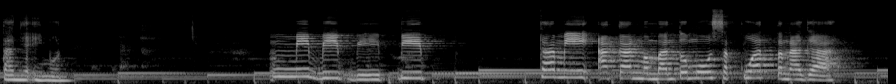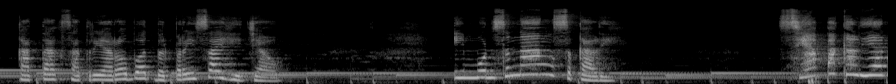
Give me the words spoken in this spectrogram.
Tanya Imun. Bip, bip, bip, bip. Kami akan membantumu sekuat tenaga, kata Satria Robot berperisai hijau. Imun senang sekali. Siapa kalian?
